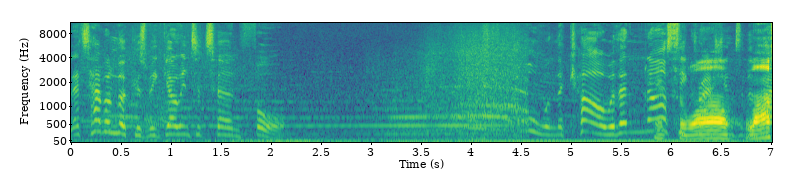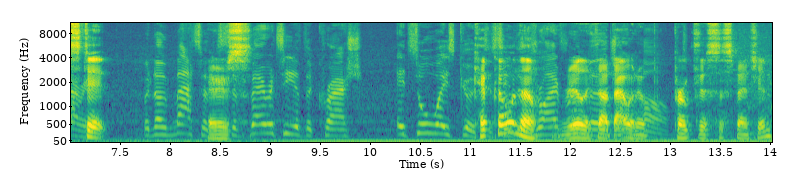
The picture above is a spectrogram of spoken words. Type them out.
Right, let's have a look as we go into turn four. Oh, and the car with a nasty the wall. Crash into the Lost barrier. it. But no matter There's... the severity of the crash, it's always good. Kept going though. Really thought that would have broke the suspension.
